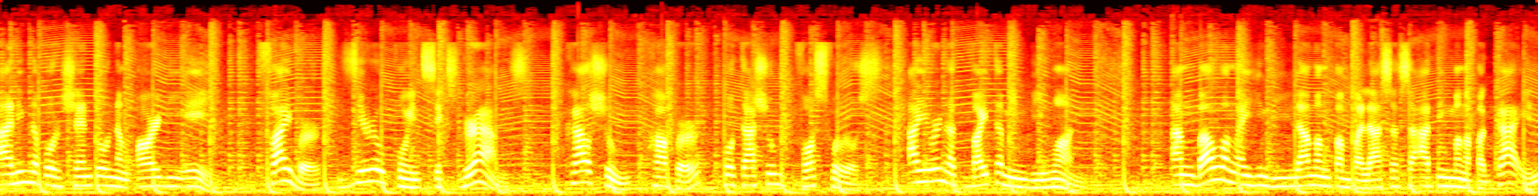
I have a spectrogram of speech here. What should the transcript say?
6% ng RDA. Fiber, 0.6 grams. Calcium, copper, potassium, phosphorus, iron at vitamin B1. Ang bawang ay hindi lamang pampalasa sa ating mga pagkain,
